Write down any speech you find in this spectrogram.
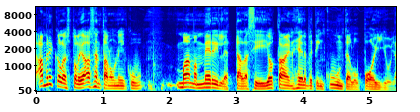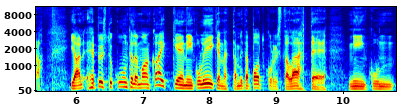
Amerikkalaiset oli asentanut niin kuin maailman merille tällaisia jotain helvetin kuuntelupojuja. Ja he pystyivät kuuntelemaan kaikkea niin kuin liikennettä, mitä potkurista lähtee niin kuin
